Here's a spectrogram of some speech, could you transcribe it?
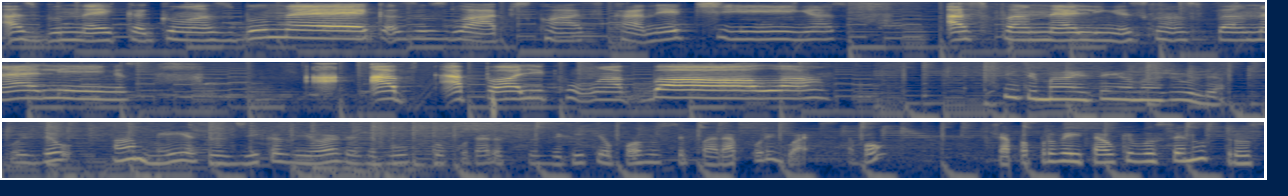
as bonecas com as bonecas, os lápis com as canetinhas, as panelinhas com as panelinhas, a, a, a pole com a bola. Que demais, hein, Ana Júlia? Pois eu amei essas dicas e olha, já vou procurar as coisas aqui que eu posso separar por iguais, tá bom? Já para aproveitar o que você nos trouxe.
